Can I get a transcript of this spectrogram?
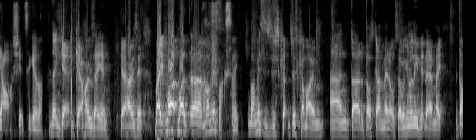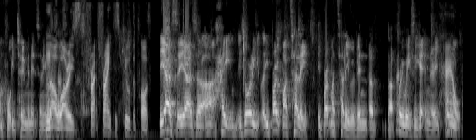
get our shit together Then get get Jose in. Get Jose in, mate. My my uh, my oh, miss, my missus just just come home and uh, the dog's going mental. So we're going to leave it there, mate. We've done 42 minutes anyway. no so- worries Fra- Frank has killed the pod He has. He has. Uh, I hate him. He's already. He broke my telly. He broke my telly within uh, about three weeks of getting there. He How? pulled-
